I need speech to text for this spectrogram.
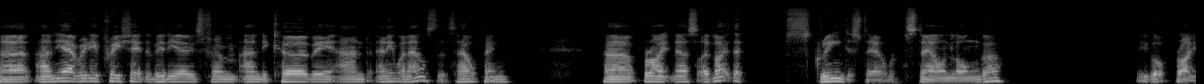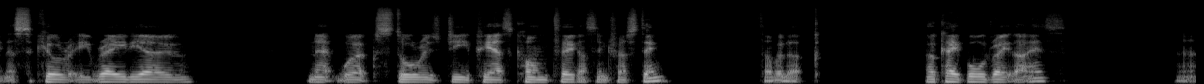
Uh, and yeah, really appreciate the videos from Andy Kirby and anyone else that's helping. Uh, brightness. I'd like the screen to stay on, stay on longer. You've got brightness, security, radio, network, storage, GPS config. That's interesting. Let's have a look. Okay, baud rate that is. Uh,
